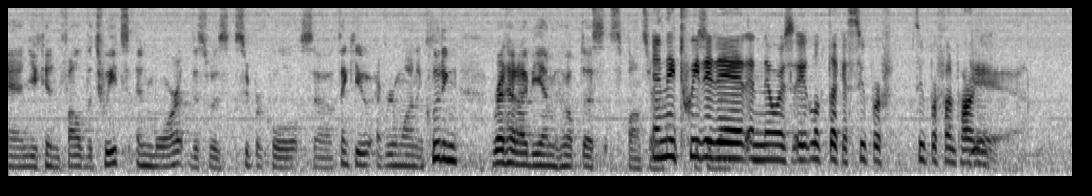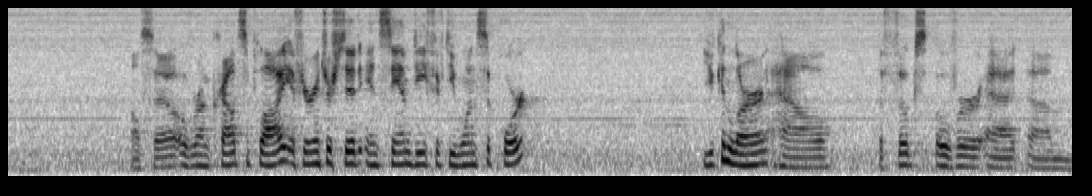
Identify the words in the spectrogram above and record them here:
and you can follow the tweets and more. This was super cool. So thank you everyone, including Red Hat IBM who helped us sponsor. And they tweeted it, and there was it looked like a super super fun party. Yeah. Also, over on Crowd Supply, if you're interested in SAMD51 support, you can learn how the folks over at um,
